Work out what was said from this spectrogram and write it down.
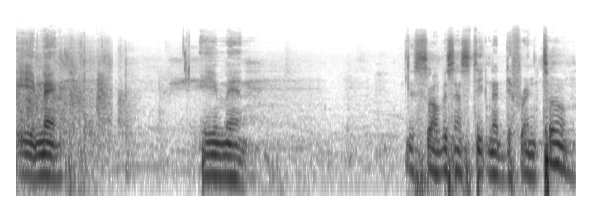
Amen. Amen. This service has taken a different turn.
